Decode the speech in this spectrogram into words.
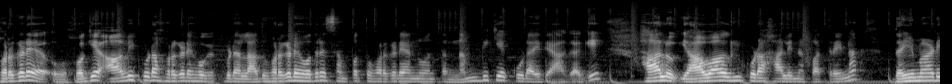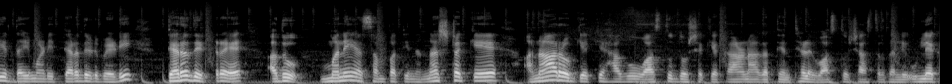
ಹೊರಗಡೆ, ಹೊಗೆ ಆವಿ ಕೂಡ ಹೊರಗಡೆ ಹೋಗಕ್ಕೆ ಬಿಡಲ್ಲ. ಅದು ಹೊರಗಡೆ ಹೋದರೆ ಸಂಪತ್ತು ಹೊರಗಡೆ ಅನ್ನುವಂಥ ನಂಬಿಕೆ ಕೂಡ ಇದೆ. ಹಾಗಾಗಿ ಹಾಲು ಯಾವಾಗಲೂ ಕೂಡ ಹಾಲಿನ ಪಾತ್ರೆಯನ್ನು ದಯಮಾಡಿ ದಯಮಾಡಿ ತೆರೆದಿಡಬೇಡಿ. ತೆರೆದಿಟ್ಟರೆ ಅದು ಮನೆಯ ಸಂಪತ್ತಿನ ನಷ್ಟಕ್ಕೆ, ಅನಾರೋಗ್ಯಕ್ಕೆ ಹಾಗೂ ವಾಸ್ತು ದೋಷಕ್ಕೆ ಕಾರಣ ಆಗುತ್ತೆ ಅಂಥೇಳಿ ವಾಸ್ತುಶಾಸ್ತ್ರದಲ್ಲಿ ಉಲ್ಲೇಖ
